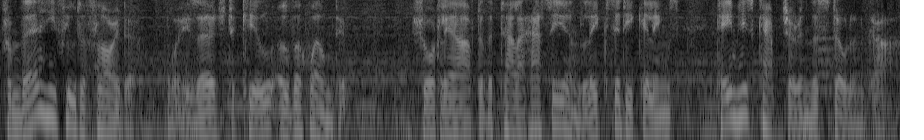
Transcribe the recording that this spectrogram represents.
From there he flew to Florida, where his urge to kill overwhelmed him. Shortly after the Tallahassee and Lake City killings came his capture in the stolen car.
